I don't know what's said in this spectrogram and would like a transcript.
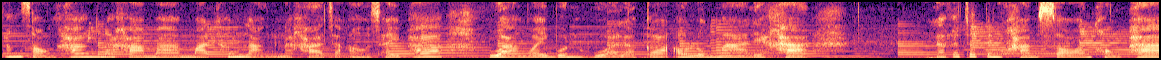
ทั้งสองข้างนะคะ มามัดข้างหลังนะคะ จะเอาใช้ผ้าวางไว้บนหัวแล้วก็เอาลงมาเลยค่ะ แล้วก็จะเป็นความซ้อนของผ้า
